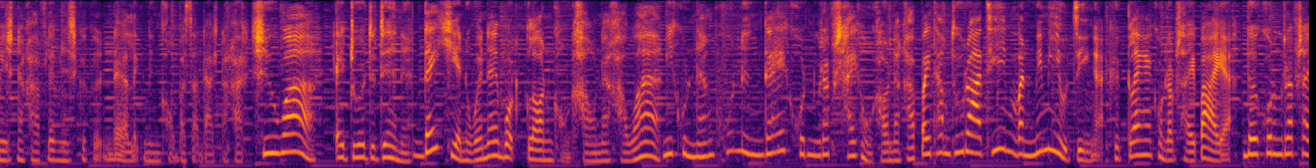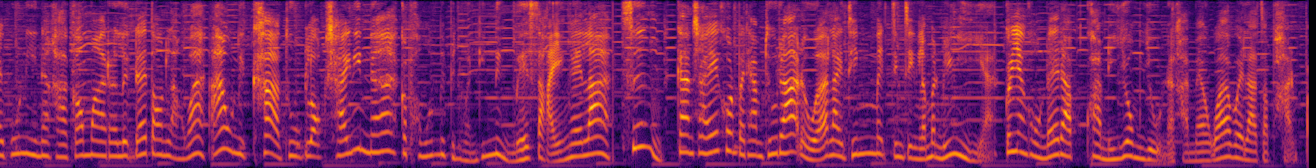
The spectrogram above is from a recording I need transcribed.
มิชนะคะเฟลมิชก็คือไดอะเล็กหนึ่งของภาษาดัตช์นะคะ ชื่อว่าเอ็ดวาร์ดเดนได้เขียนไว้ในบทกลอนของเขานะคะว่ามีคุณนางผู้หนึ่งได้ให้คนรับใช้ของเขานะคะ ไปทำธุระที่มันไม่มีอยู่จริงอะ่ะคือแกล้งให้คนรับใช้ไปอะ่ะโดยคนรับใช้ผู้นี้นะคะ ก็มาระลึกได้ตอนหลังว่าอ้าวนี่ข้าถูกหลอกใช้นี่นะก็เพราะว่ามันเป็นวันที่1เมษายยังไงล่ะ ซึ่งการใช้ให้คนไปทำธุระหรือว่าอะไรที่จริง ๆ แล้วมันไม่มีอะก็ยังคงได้รับความนิยมอยู่นะคะ แม้ว่าเวลาจะผ่านไป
